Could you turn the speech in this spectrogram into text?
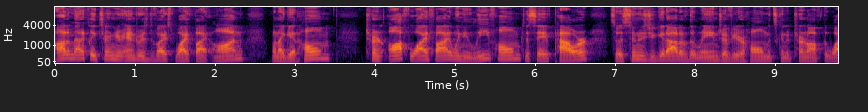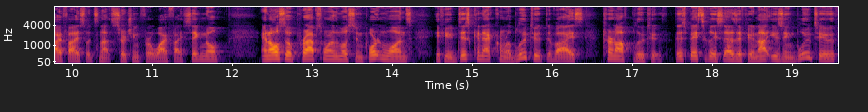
Automatically turn your Android device Wi-Fi on when I get home. Turn off Wi-Fi when you leave home to save power. So as soon as you get out of the range of your home, it's going to turn off the Wi-Fi so it's not searching for a Wi-Fi signal. And also, perhaps one of the most important ones, if you disconnect from a Bluetooth device, turn off Bluetooth. This basically says if you're not using Bluetooth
